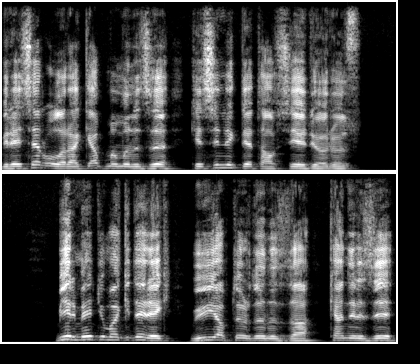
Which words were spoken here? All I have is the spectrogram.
bireysel olarak yapmamanızı kesinlikle tavsiye ediyoruz. Bir medyuma giderek büyü yaptırdığınızda kendinizi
